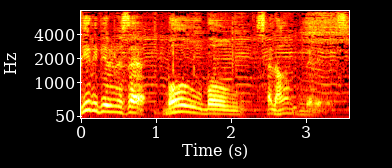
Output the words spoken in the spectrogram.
Birbirinize bol bol selam veriniz.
